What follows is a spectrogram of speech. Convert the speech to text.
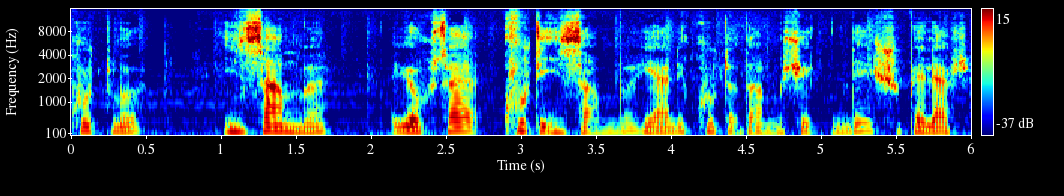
kurt mu, insan mı yoksa kurt insan mı yani kurt adam mı şeklinde şüpheler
